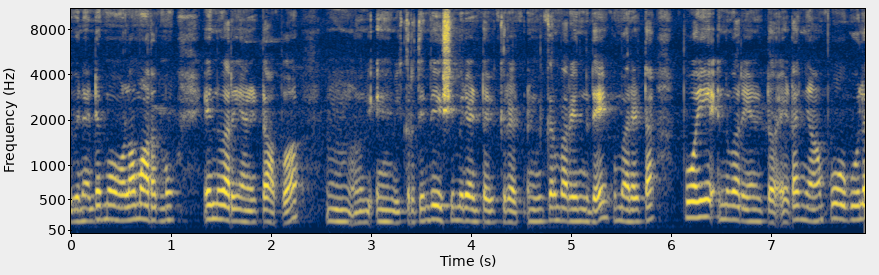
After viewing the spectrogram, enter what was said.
ഇവൻ എന്റെ മോളെ മറന്നു എന്ന് പറയാൻ കേട്ടോ അപ്പോൾ വിക്രത്തിന്റെ ദേഷ്യം വരാൻ കേട്ടോ വിക്ര വിക്രം പറയുന്നുണ്ട് കുമാരേട്ട പോയേ എന്ന് പറയാൻ കേട്ടോ ഏട്ടാ ഞാൻ പോകൂല.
